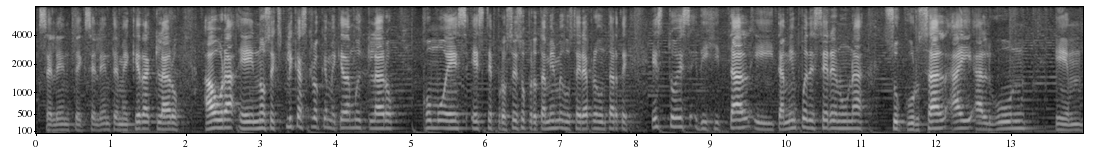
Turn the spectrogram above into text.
Excelente, excelente, me queda claro. Ahora, eh, nos explicas, creo que me queda muy claro cómo es este proceso, pero también me gustaría preguntarte, ¿esto es digital y también puede ser en una sucursal? ¿Hay algún em,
